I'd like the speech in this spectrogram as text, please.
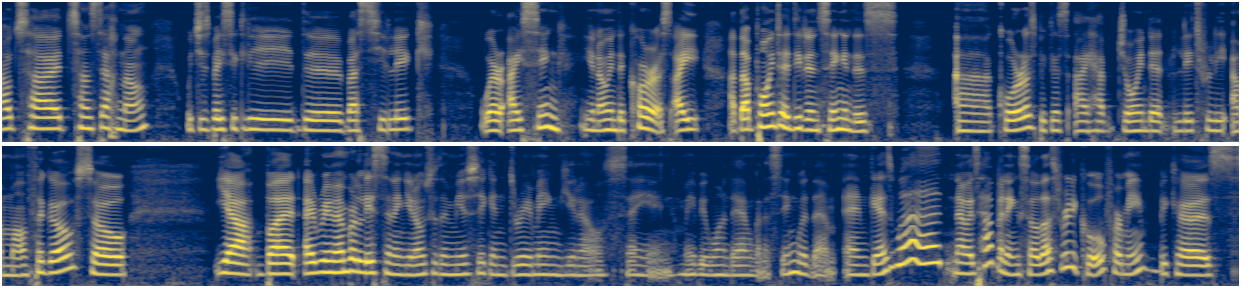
outside Saint Sernin, which is basically the basilic where I sing. You know, in the chorus. I at that point I didn't sing in this uh, chorus because I have joined it literally a month ago. So yeah, but I remember listening, you know, to the music and dreaming, you know, saying maybe one day I'm gonna sing with them. And guess what? Now it's happening. So that's really cool for me because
